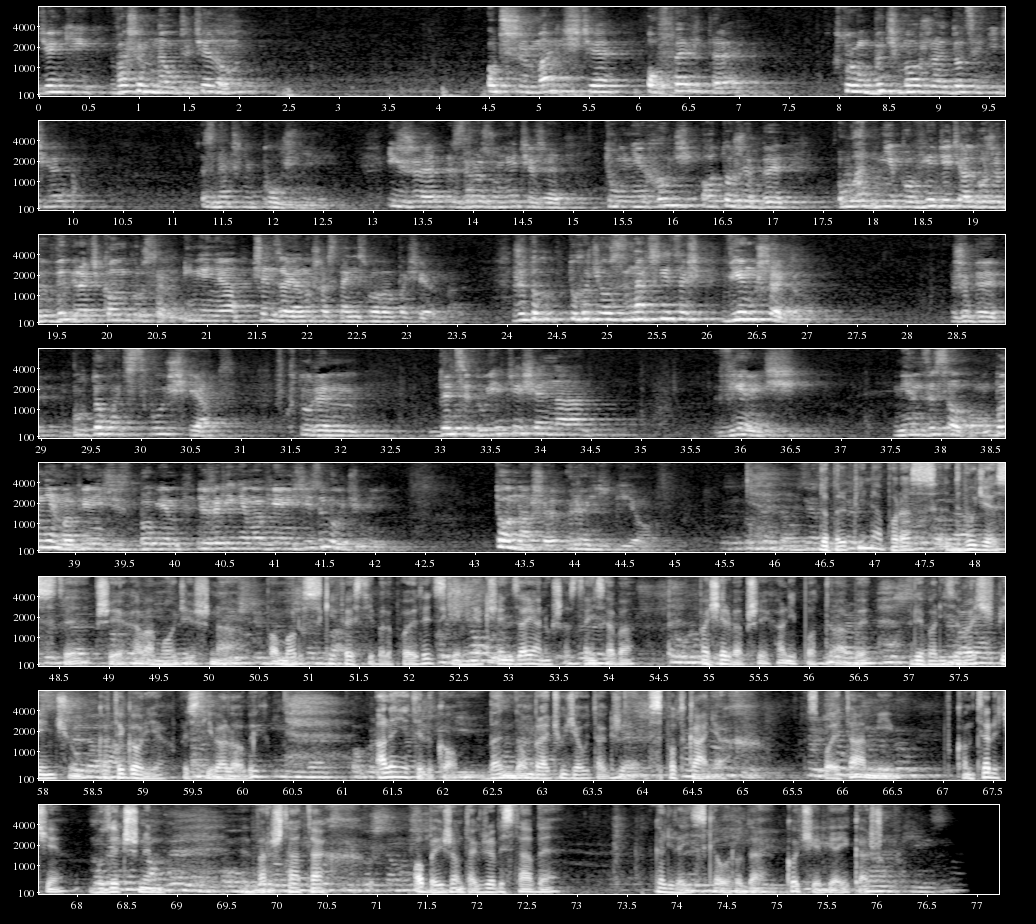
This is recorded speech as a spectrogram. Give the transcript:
dzięki waszym nauczycielom otrzymaliście ofertę, którą być może docenicie znacznie później. I że zrozumiecie, że tu nie chodzi o to, żeby ładnie powiedzieć albo żeby wygrać konkurs imienia księdza Janusza Stanisława Pasierba. Że tu chodzi o znacznie coś większego. Żeby budować swój świat, w którym decydujecie się na więź między sobą, bo nie ma więzi z Bogiem, jeżeli nie ma więzi z ludźmi. To nasze religio. Do Pelplina po raz dwudziesty przyjechała młodzież na Pomorski Festiwal Poetycki imienia księdza Janusza Stanisława Pasierba. Przyjechali po to, aby rywalizować w pięciu kategoriach festiwalowych, ale nie tylko. Będą brać udział także w spotkaniach z poetami, w koncercie muzycznym, w warsztatach. Obejrzą także wystawę Galilejska uroda Kociewia i Kaszub.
